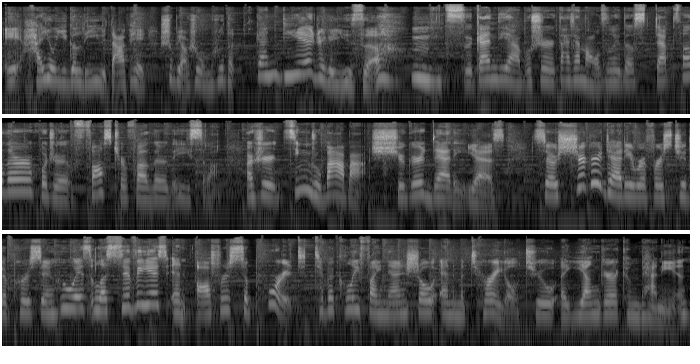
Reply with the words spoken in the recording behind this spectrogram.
诶，还有一个俚语搭配是表示我们说的干爹这个意思。嗯，此干爹啊，不是大家脑子里的 stepfather 或者 foster father 的意思了，而是金主爸爸 sugar daddy。 Yes. So sugar daddy refers to the person who is lascivious and offers support, typically financial and material, to a younger companion.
